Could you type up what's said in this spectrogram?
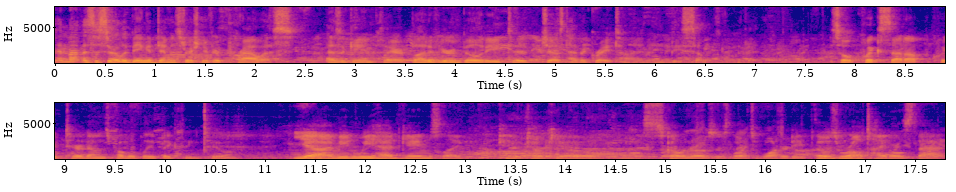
and not necessarily being a demonstration of your prowess as a game player, but of your ability to just have a great time and be silly with it. So, quick setup, quick teardown is probably a big thing too. Yeah, I mean, we had games like King of Tokyo, uh, Skull and Roses, Lords of Waterdeep. Those were all titles that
